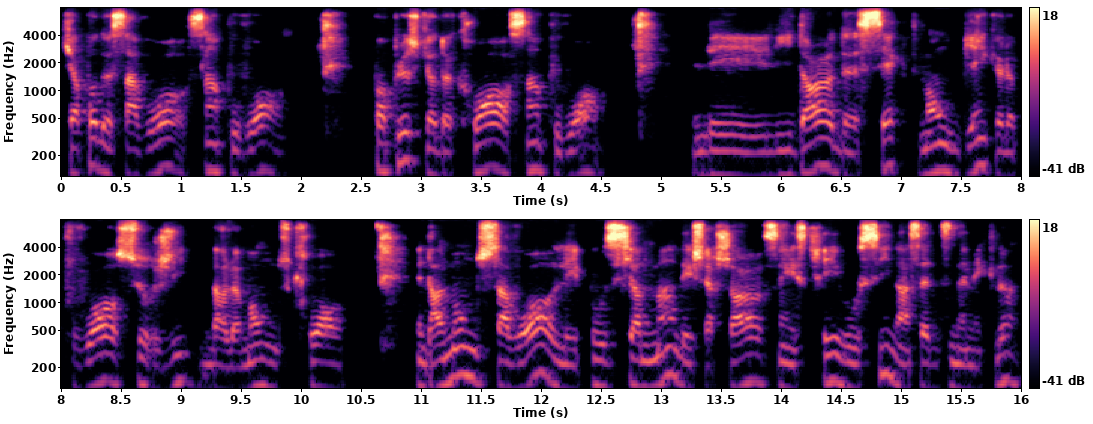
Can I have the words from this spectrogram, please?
qu'il n'y a pas de savoir sans pouvoir, pas plus a de croire sans pouvoir. Les leaders de sectes montrent bien que le pouvoir surgit dans le monde du croire. Mais dans le monde du savoir, les positionnements des chercheurs s'inscrivent aussi dans cette dynamique-là.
